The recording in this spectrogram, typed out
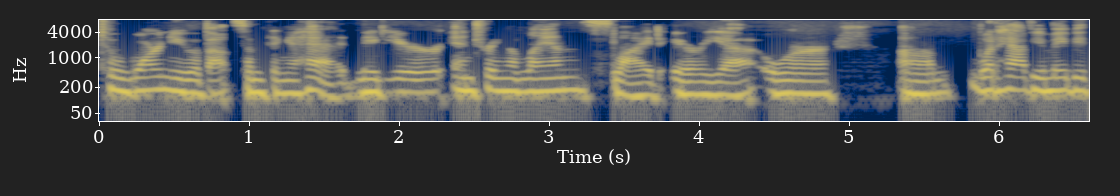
to warn you about something ahead. Maybe you're entering a landslide area or um, what have you. Maybe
